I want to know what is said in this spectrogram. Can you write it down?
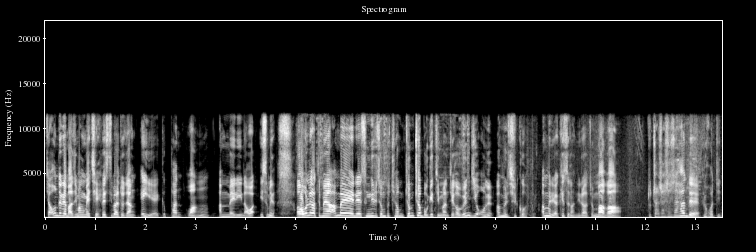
자 오늘의 마지막 매치 페스티벌 도장깨기의 끝판왕 안멜이 나와 있습니다 어, 원래 같으면 안멜의 승리를 점프, 점, 점쳐보겠지만 제가 왠지 오늘 안멜이 질 것 같아요 안멜이 약해서가 아니라 점마가 또 자자자자 하는데 그게 어디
